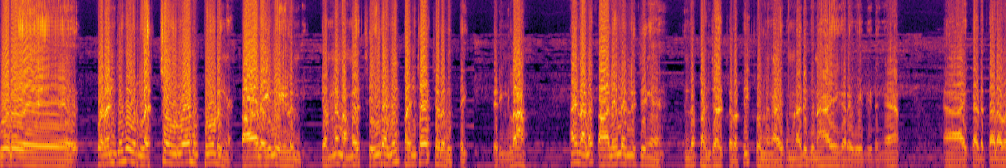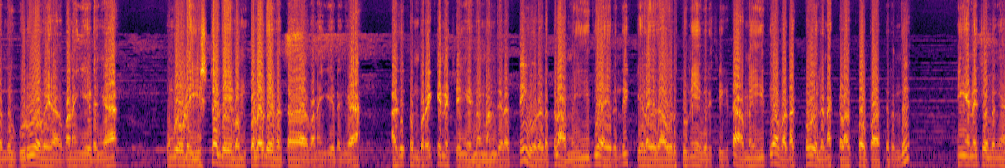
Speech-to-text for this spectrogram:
ஒரு குறைஞ்சது ஒரு லட்சம் ரூபாய் போடுங்க. காலையில எழும்பி. ஏன்னா நம்ம செய்யறதே பஞ்சாட்சர வித்தை. சரிங்களா? அதனால காலையில என்ன செய்யுங்க? இந்த பஞ்சாட்சரத்தை சொல்லுங்க. அதுக்கு முன்னாடி விநாயகரை வேண்டிடுங்க. அதுக்கு அடுத்தால வந்து குருவை வணங்கிடுங்க. உங்களுடைய இஷ்ட தெய்வம் குலதெய்வத்தை வணங்கிடுங்க. அதுக்கு முறைக்கு என்ன செய்யுங்க? இந்த மந்திரத்தை ஒரு இடத்துல அமைதியா இருந்து கீழே ஏதாவது ஒரு துணியை விரிச்சுக்கிட்டு அமைதியா வடக்கோ இல்லைன்னா கிழக்கோ பார்த்திருந்து நீங்க என்ன சொல்லுங்க?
